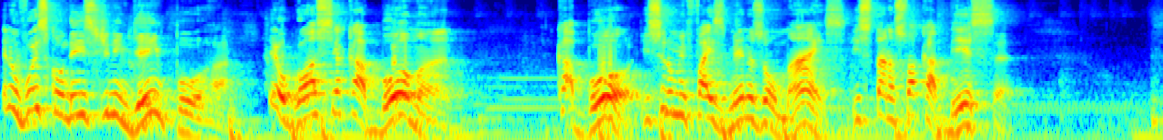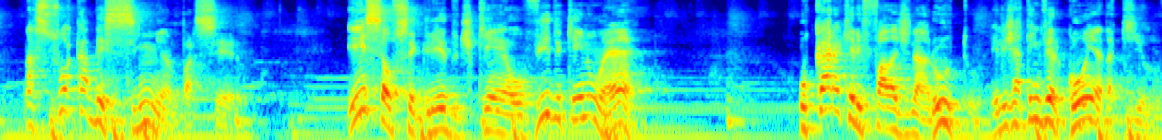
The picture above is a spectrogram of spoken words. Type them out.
Eu não vou esconder isso de ninguém, porra. Eu gosto e acabou, mano. Acabou. Isso não me faz menos ou mais. Isso tá na sua cabeça. Na sua cabecinha, parceiro. Esse é o segredo de quem é ouvido e quem não é. O cara que ele fala de Naruto, ele já tem vergonha daquilo.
